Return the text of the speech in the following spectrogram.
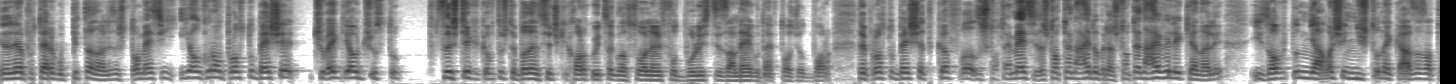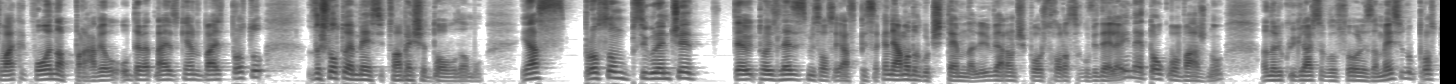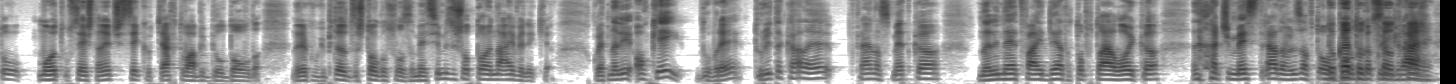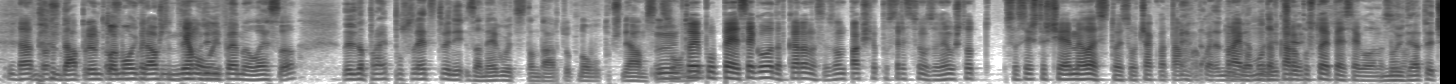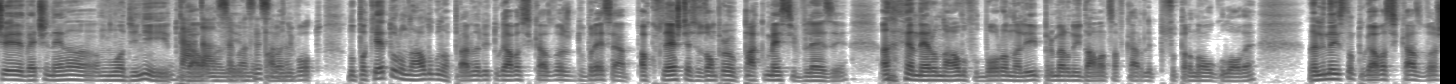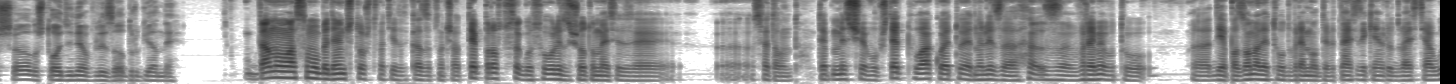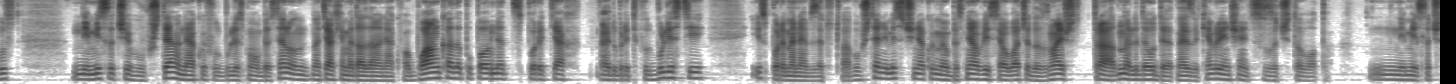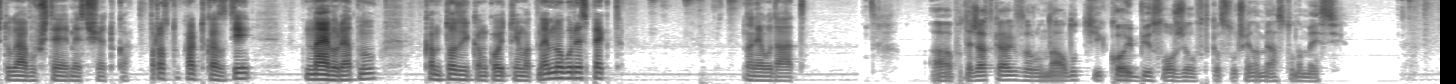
И нали, репортера го пита, нали, защо Меси. И отговором просто беше, човек е от чувство, същия какъвто ще бъдем всички хора, които са гласували нали, футболисти за него да в този отбор. Той просто беше такъв, защото е Меси, защото е най-добре, защото е най-великия, нали? Изобщо нямаше нищо не каза за това какво е направил от 19 декември 20, просто защото е Меси. Това беше довода му. И аз просто съм сигурен, че той, той излезе смисъл сега списъка, няма да го четем, нали? Вярвам, че повечето хора са го видели и не е толкова важно, нали, кои играчи са гласували за Меси, но просто моето усещане е, че всеки от тях това би бил довода. Нали, ако ги питат защо гласува за Меси, ами защото той е най-великия. Което, нали, окей, добре, дори така да е, в крайна сметка, нали, не е това идеята, то по тази лойка, значи Меси трябва да влиза в този докато, отбор, докато се играе. откаже. Да, точно. да, примерно той точно, може играе което още две години в МЛС-а, нали, да прави посредствени за неговите стандарти, отново уточнявам сезони. М, Той по 50 гола да вкара на сезон, пак ще е посредствено за него, защото се сещаш, че е МЛС. Той се очаква там, Е, ако да, е но идеята му, да нали, вкара че- по 150 гола на Но сезон. идеята е, че вече не е на младини и Да, тогава да, нали, съгласен съм, да. нивото. Но пък ето Роналдо го направи, нали, тогава си казваш, добре сега, ако следващия сезон, примерно, пак Меси влезе, а не, не Роналдо в отбора, нали, примерно и дамата са вкарали супер много голове, нали, наистина тогава си казваш, защо единия влиза, а другия не. Да, но аз съм убеден, че точно това ти да каза в началото. Те просто са гласували, защото взе е, световното. Те мислят, че въобще това, което е нали, за, за времевото е, диапазона, дето от време от 19 декември до 20 август, не мисля, че въобще на някой футболист му е обяснено. На тях им е дадена някаква бланка да попълнят според тях най-добрите футболисти и според мен е взето това. Въобще не мисля, че някой ми е обяснял, вие сега обаче да знаеш, трябва нали, да е от 19 декември, иначе не ти се зачита вота. Не мисля, че тогава въобще ще е тук. Просто, както каза ти, най-вероятно към този, към който имат най-много респект, на него дават. А, аз казах за Роналдо, ти кой би сложил в такъв случай на място на Меси?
